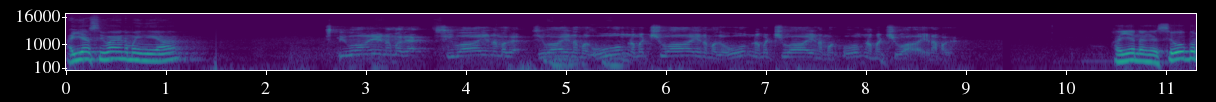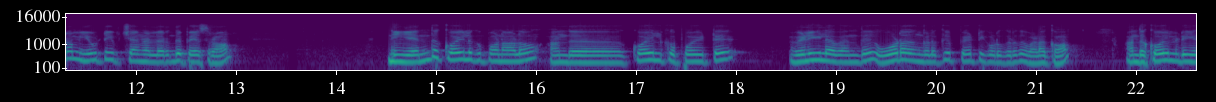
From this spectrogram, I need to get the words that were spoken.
ஐயா சிவாய நமங்கய்யா சிவாய நமக சிவாய நமக சிவாய நமக ஓம் நமச்சிவாய நமக ஓம் நமச்சிவாய நமக ஓம் நமச்சிவாய நமக. ஐயா நாங்கள் சிவபுரம் யூடியூப் சேனல்லேருந்து பேசுகிறோம் நீங்கள் எந்த கோயிலுக்கு போனாலும் அந்த கோயிலுக்கு போயிட்டு வெளியில் வந்து ஊடகங்களுக்கு பேட்டி கொடுக்கறது வழக்கம். அந்த கோயிலுடைய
